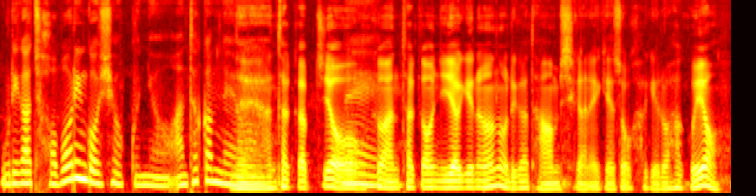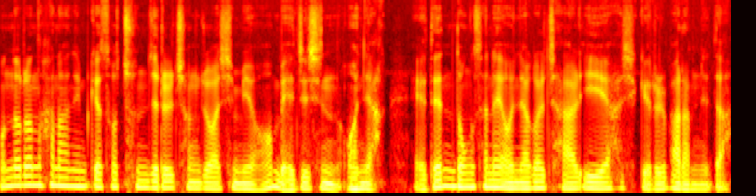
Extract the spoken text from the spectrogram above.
우리가 저버린 것이었군요. 안타깝네요. 네, 안타깝죠. 네. 그 안타까운 이야기는 우리가 다음 시간에 계속하기로 하고요. 오늘은 하나님께서 천지를 창조하시며 맺으신 언약, 에덴 동산의 언약을 잘 이해하시기를 바랍니다.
